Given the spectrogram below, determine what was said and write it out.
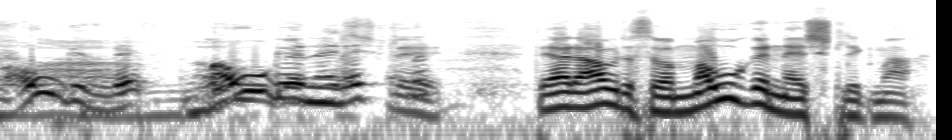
Maugenä Maugenästle. Der hat auch das so ein Maugenästle gemacht.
